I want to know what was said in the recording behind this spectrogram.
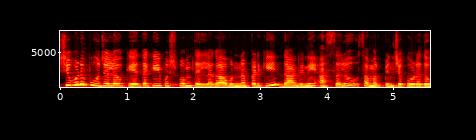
శివుడి పూజలో కేతకి పుష్పం తెల్లగా ఉన్నప్పటికీ దానిని అస్సలు సమర్పించకూడదు.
